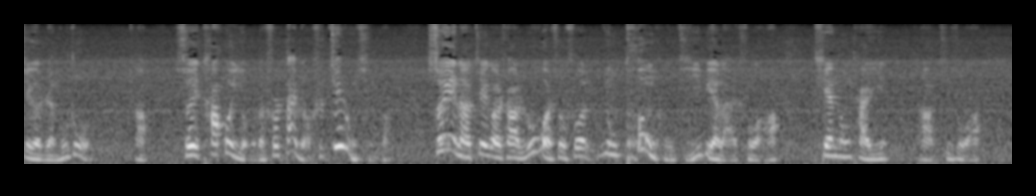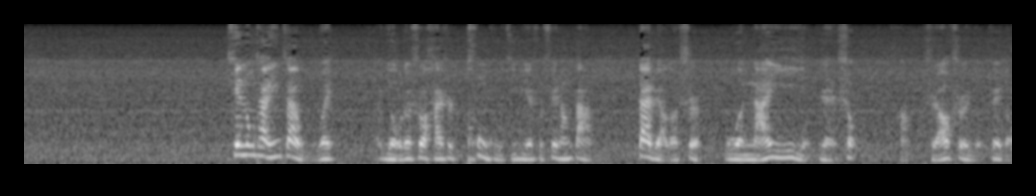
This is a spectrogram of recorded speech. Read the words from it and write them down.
这个忍不住了啊，所以他会有的时候代表是这种情况。所以呢，这个啥，如果就说用痛苦级别来说啊，天同太阴啊，记住啊，天同太阴在五位，有的时候还是痛苦级别是非常大的，代表的是我难以忍忍受啊。只要是有这个，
